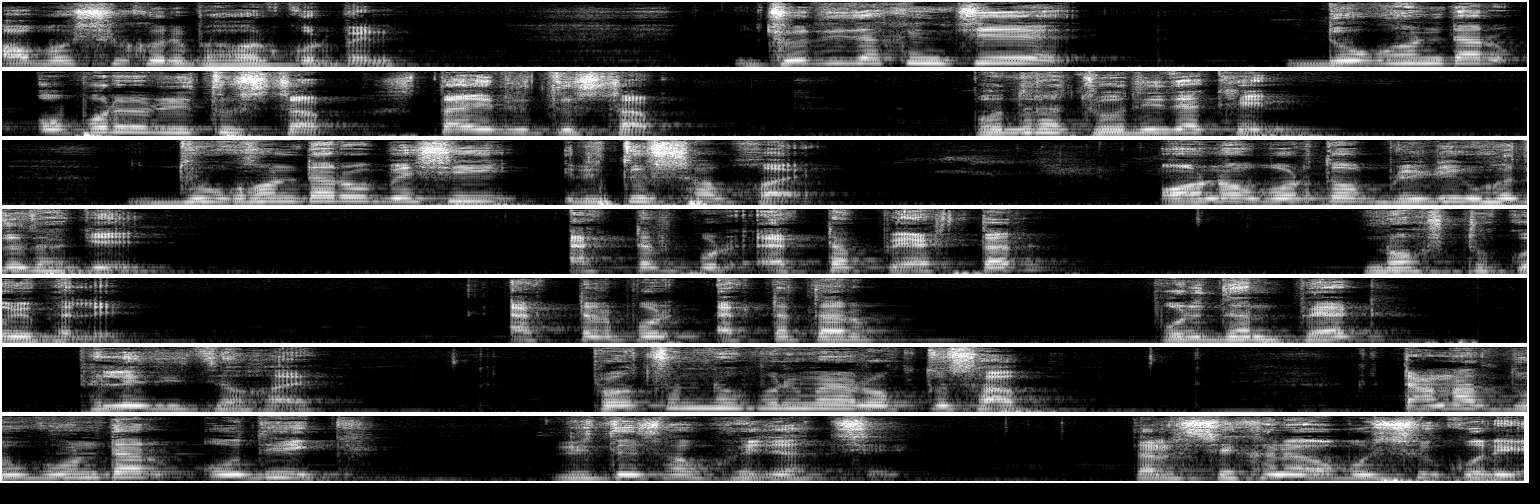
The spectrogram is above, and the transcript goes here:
অবশ্যই করে ব্যবহার করবেন। যদি দেখেন যে দু ঘণ্টার ওপরে ঋতুস্রাব, তাই ঋতুস্রাব। বন্ধুরা, যদি দেখেন দু ঘন্টারও বেশি ঋতুস্রাব হয়, অনবরত ব্লিডিং হতে থাকে, একটার পর একটা প্যাড তার নষ্ট করে ফেলে। একটার পর একটা তার পরিধান প্যাড ফেলে দিতে হয়। প্রচণ্ড পরিমাণে রক্তস্রাব, টানা দু ঘণ্টার অধিক ঋতুস্রাব হয়ে যাচ্ছে। তাহলে সেখানে অবশ্যই করে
